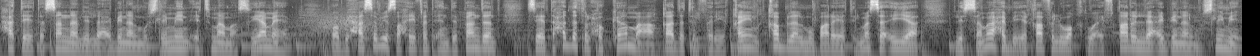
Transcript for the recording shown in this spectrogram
حتى يتسنى للاعبين المسلمين إتمام صيامهم. وبحسب صحيفة اندبندنت سيتحدث الحكام مع قادة الفريقين قبل المباريات المسائية للسماح بإيقاف الوقت وإفطار اللاعبين المسلمين.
